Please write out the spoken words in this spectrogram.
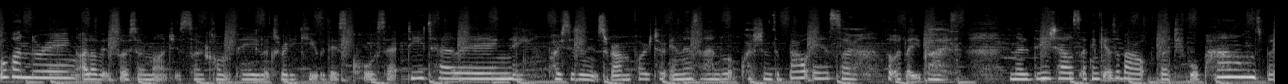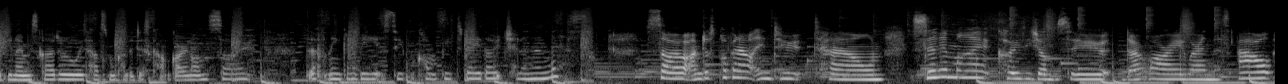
were wondering. I love it so so much. It's so comfy. Looks really cute with this corset detailing. I posted an instagram photo in this and had a lot of questions about it so i thought i'd let you guys know the details. I think it was about 34 pounds but you know Missguided always have some kind of discount going on so definitely gonna be super comfy today though chilling in this so I'm just popping out into town, still in my cozy jumpsuit, don't worry, wearing this out.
